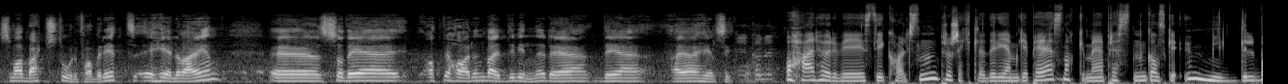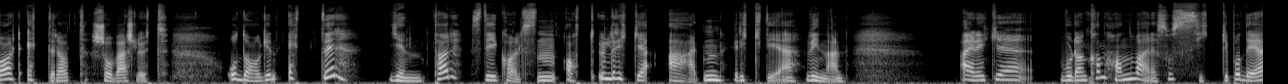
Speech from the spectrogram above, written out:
som har vært storfavoritt eh, hele veien. Eh, Så det at vi har en verdig vinner, det, det er jeg helt sikker på. Og her hører vi Stig Karlsen, prosjektleder i MGP, snakke med presten ganske umiddelbart etter at showet er slutt. Og dagen etter gjentar Stig Karlsen at Ulrikke er den riktige vinneren. Eirik, hvordan kan han være så sikker på det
